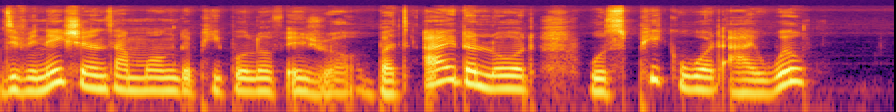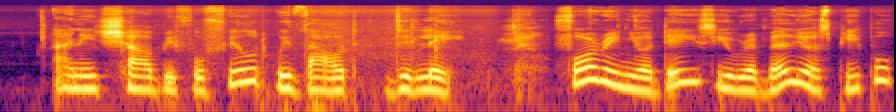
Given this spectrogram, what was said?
divinations among the people of Israel. But I, the Lord, will speak what I will, and it shall be fulfilled without delay. For in your days, you rebellious people,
